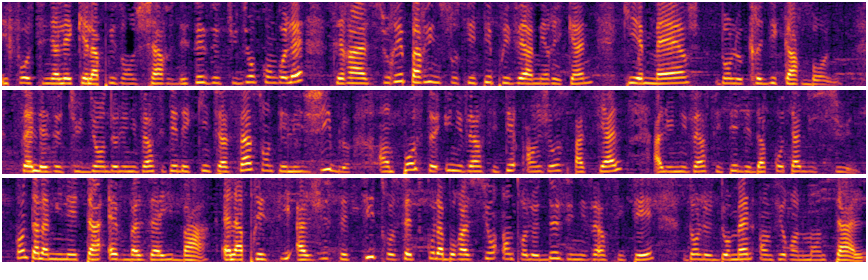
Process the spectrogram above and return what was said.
il faut signaler que la prise en charge de ces étudiants congolais sera assurée par une société privée américaine qui émerge dans le crédit carbone. Seuls les étudiants de l'université de Kinshasa sont éligibles en poste université en géospatial à l'université de Dakota du Sud. Quant à la Mineta F. Bazaïba, elle apprécie à juste titre cette collaboration entre les deux universités dans le domaine environnemental.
